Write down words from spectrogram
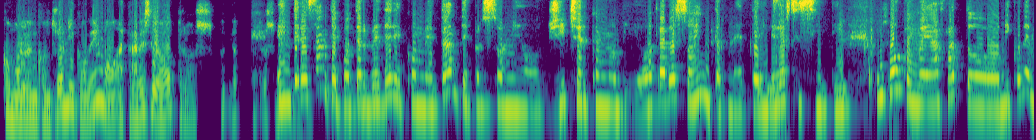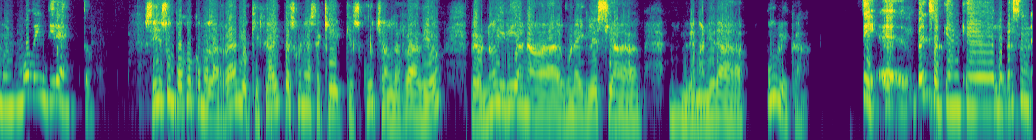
como lo encontró Nicodemo a través de otros. de otros È medios. interessante poter vedere come tante persone oggi cercano Dio attraverso internet e diversi siti, un po' come ha fatto Nicodemo in modo indiretto. Sí, es un poco como la radio. Quizá hay personas aquí que escuchan la radio, pero no irían a alguna iglesia de manera pública. Sì, eh, penso che anche le persone,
